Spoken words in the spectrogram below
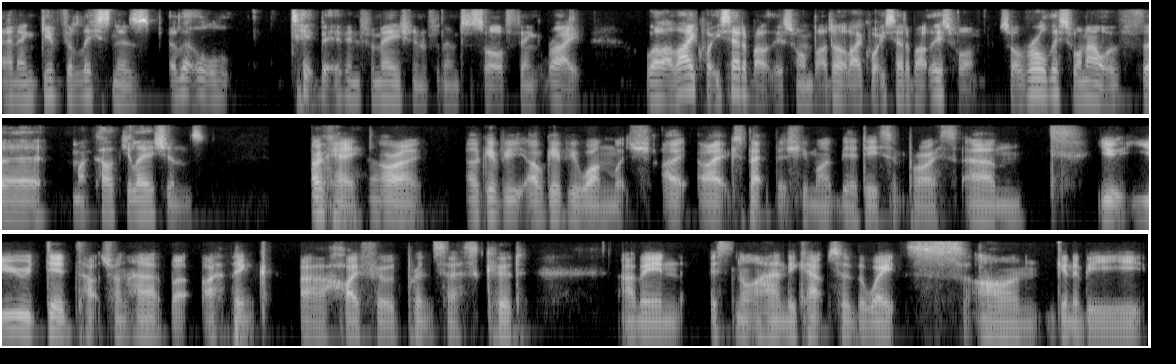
and then give the listeners a little tidbit of information for them to sort of think, right. Well, I like what he said about this one, but I don't like what he said about this one. So I'll roll this one out of uh, my calculations. Okay, all right. I'll give you I'll give you one which I, I expect that she might be a decent price. Um you you did touch on her, but I think uh Highfield Princess could I mean, it's not a handicap, so the weights aren't gonna be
